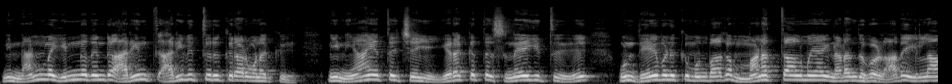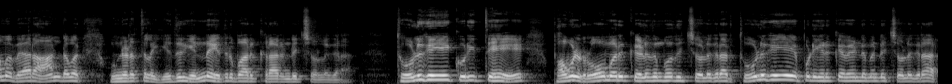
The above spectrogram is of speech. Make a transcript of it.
நீ நன்மை இன்னதென்று அறிந்து அறிவித்திருக்கிறார் உனக்கு. நீ நியாயத்தை செய் இரக்கத்தை சிநேகித்து உன் தேவனுக்கு முன்பாக மனத்தாழ்மையாய் நடந்து கொள் அதை இல்லாமல் வேற ஆண்டவர் உன்னிடத்தில் எதிர் என்ன எதிர்பார்க்கிறார் என்று சொல்லுகிறார். தொழுகையை குறித்தே பவுல் ரோமருக்கு எழுதும்போது சொல்லுகிறார் தொழுகையே எப்படி இருக்க வேண்டும் என்று சொல்லுகிறார்.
